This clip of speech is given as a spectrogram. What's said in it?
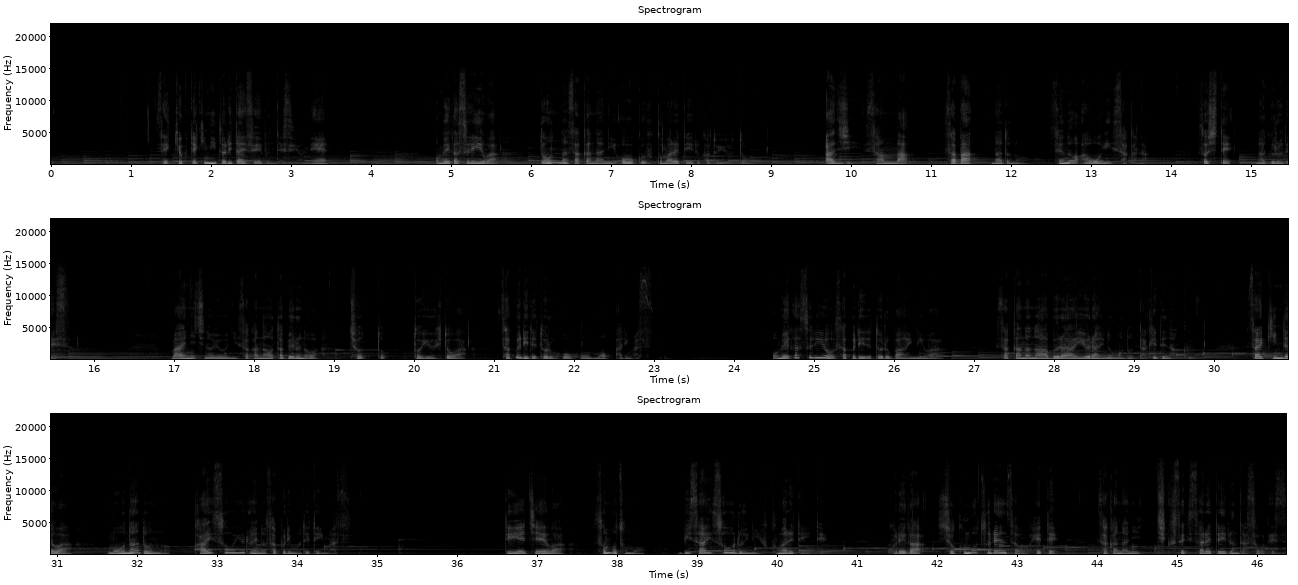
積極的に摂りたい成分ですよね。オメガ3はどんな魚に多く含まれているかというとアジ、サンマ、サバなどの背の青い魚そしてマグロです。毎日のように魚を食べるのはちょっとという人はサプリで摂る方法もあります。オメガ3をサプリで摂る場合には魚の油由来のものだけでなく最近では藻などの海藻由来のサプリも出ています。DHA はそもそも微細藻類に含まれていてこれが食物連鎖を経て魚に蓄積されているんだそうです。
